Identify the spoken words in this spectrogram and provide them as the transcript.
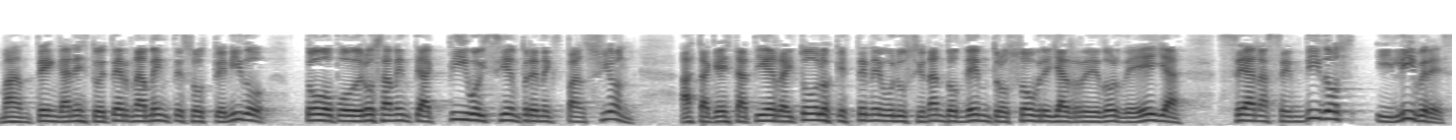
Mantengan esto eternamente sostenido, todopoderosamente activo y siempre en expansión hasta que esta tierra y todos los que estén evolucionando dentro, sobre y alrededor de ella sean ascendidos y libres.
